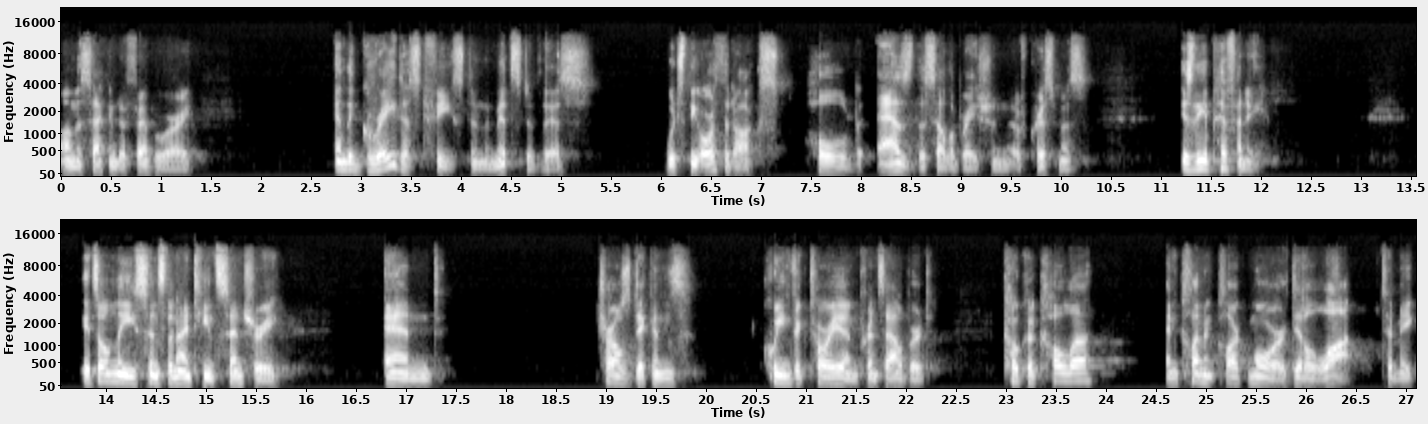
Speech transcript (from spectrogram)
on the 2nd of February. And the greatest feast in the midst of this, which the Orthodox hold as the celebration of Christmas, is the Epiphany. It's only since the 19th century and Charles Dickens, Queen Victoria, and Prince Albert, Coca Cola, and Clement Clarke Moore did a lot to make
